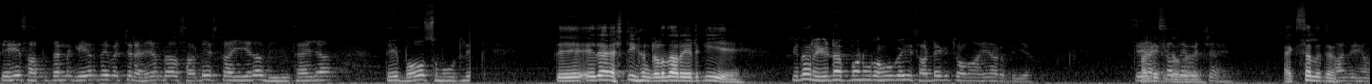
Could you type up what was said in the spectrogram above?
ਤੇ ਇਹ 7-3 ਗੇਅਰ ਦੇ ਵਿੱਚ ਰਹਿ ਜਾਂਦਾ 27.5 ਇਹਦਾ ਵੀਲ ਸਾਈਜ਼ ਆ, ਤੇ ਬਹੁਤ ਸਮੂਥਲੀ ਤੇ ਇਹਦਾ ST100 ਦਾ ਰੇਟ ਕੀ ਹੈ ਇਹਦਾ ਰੇਟ ਆਪਾਂ ਨੂੰ ਰਹੂਗਾ ਜੀ 14500 ਰੁਪਏ ਤੇ ਸਾਢੇ ਕੁ ਐਕਸਲ ਦੇ ਚੌਦਾਂ ਵਿੱਚ ਹੈ ਐਕਸਲ ਚ? ਹਾਂਜੀ ਹਾਂ।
